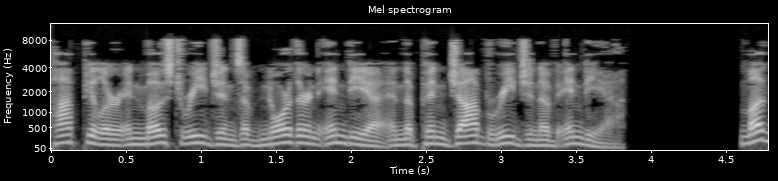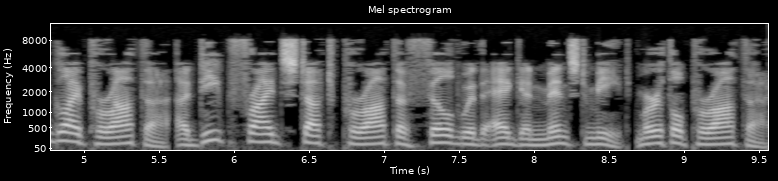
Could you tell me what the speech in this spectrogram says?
popular in most regions of northern India and the Punjab region of India. Mughlai paratha a deep-fried stuffed paratha filled with egg and minced meat Murthal paratha,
